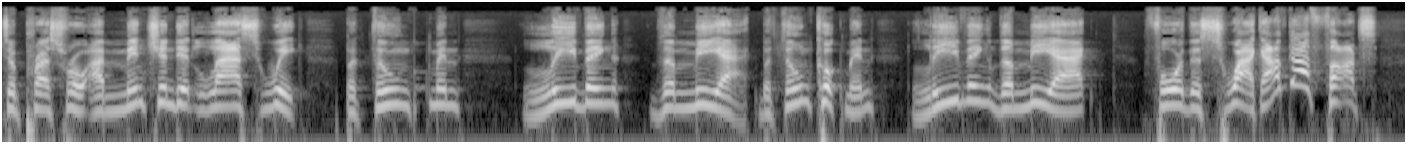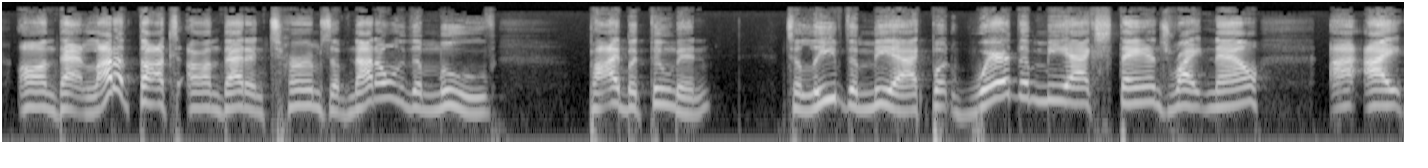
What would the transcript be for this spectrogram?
to Press Row. I mentioned it last week. Bethune Cookman leaving the MEAC. Bethune Cookman leaving the MEAC for the SWAC. I've got thoughts on that. A lot of thoughts on that in terms of not only the move by Bethune to leave the MEAC, but where the MEAC stands right now. I, I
